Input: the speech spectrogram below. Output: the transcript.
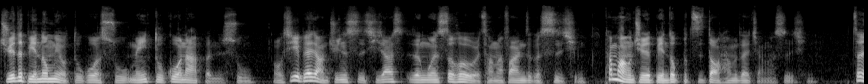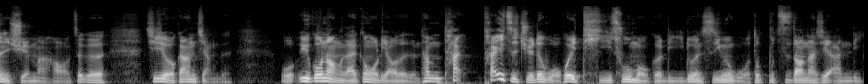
觉得别人都没有读过书，没读过那本书。哦，其实不要讲军事，其他人文社会我也常常发生这个事情。他们好像觉得别人都不知道他们在讲的事情，这很玄嘛。哈，这个其实我刚刚讲的。我遇过那种来跟我聊的人，他们他他一直觉得我会提出某个理论，是因为我都不知道那些案例。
